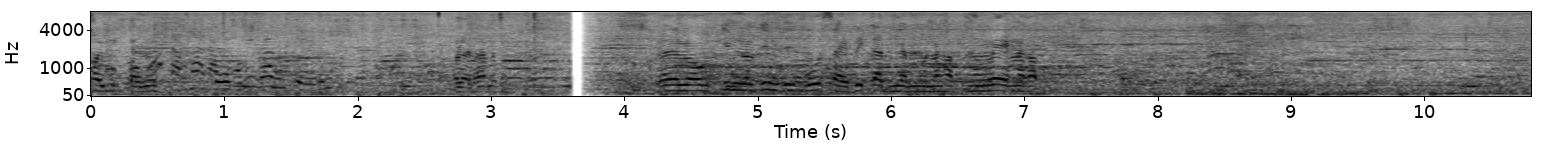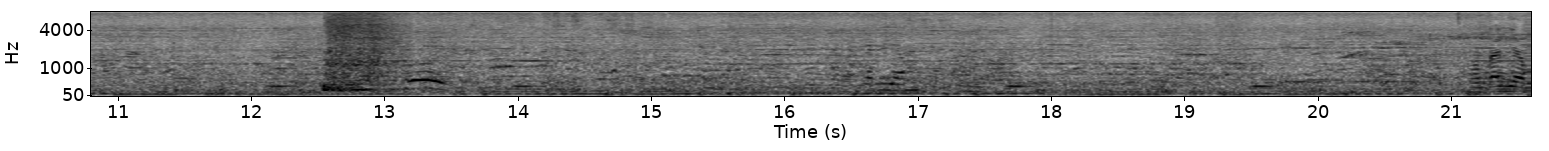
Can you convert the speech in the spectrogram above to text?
คอยหมึกเตาเลยอร่อยมากไหมเราลองจิ้มน้ำจิ้มซีฟู้ดใส่พริกกระเทียมดูนะครับครั้งแรกนะครับกระเทียมหอมกระเทียม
